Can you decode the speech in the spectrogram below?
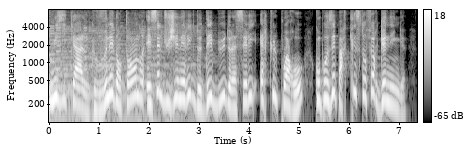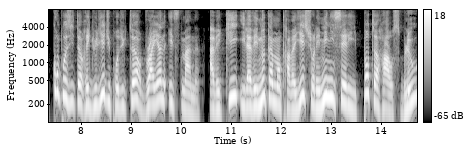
Musicale que vous venez d'entendre est celle du générique de début de la série Hercule Poirot, composée par Christopher Gunning, compositeur régulier du producteur Brian Eastman, avec qui il avait notamment travaillé sur les mini-séries Potterhouse Blue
